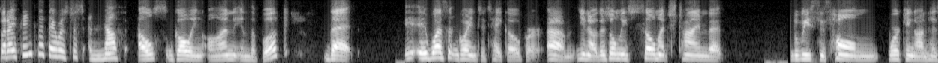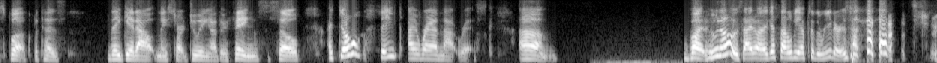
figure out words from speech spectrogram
But I think that there was just enough else going on in the book that it, it wasn't going to take over. Um, you know, there's only so much time that Luis is home working on his book because they get out and they start doing other things. So I don't think I ran that risk. Um, but who knows? I, I guess that'll be up to the readers. That's true.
